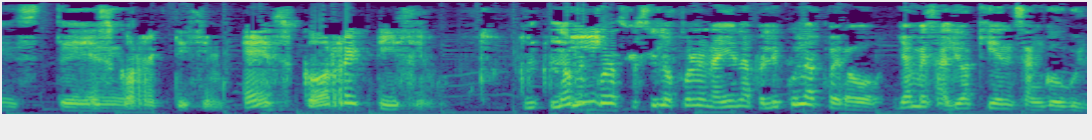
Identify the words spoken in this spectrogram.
Este... Es correctísimo, es correctísimo. No me recuerdo si sí lo ponen ahí en la película, pero ya me salió aquí en San Google.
